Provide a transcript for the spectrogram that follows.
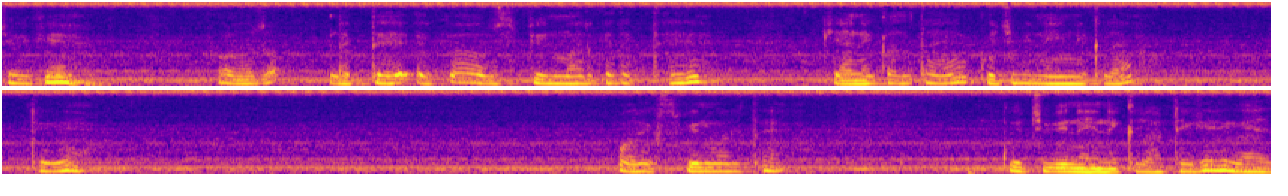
ठीक है और देखते हैं, एक और स्पिन मार के देखते हैं, क्या निकलता है, कुछ भी नहीं निकला। ठीक है? और एक स्पिन मारते हैं, कुछ भी नहीं निकला। ठीक है गाय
